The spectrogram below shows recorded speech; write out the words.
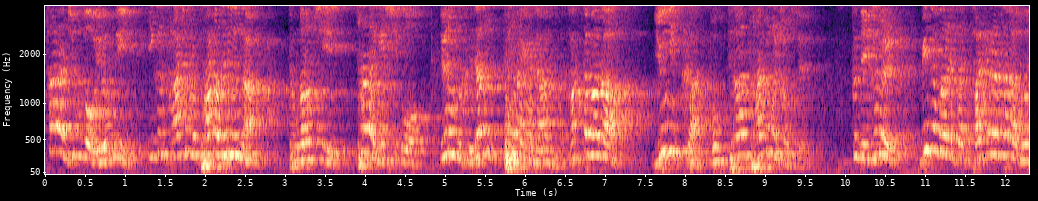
하나 정도 여러분이 이걸 사실로 받아들였나 상관없이 살아계시고 여러분 그냥 태어나게 하지 않았습니다. 각자마다 유니크한 독특한 사명을 줬어요. 근데 이거를 믿음 안에서 발견한 사람은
